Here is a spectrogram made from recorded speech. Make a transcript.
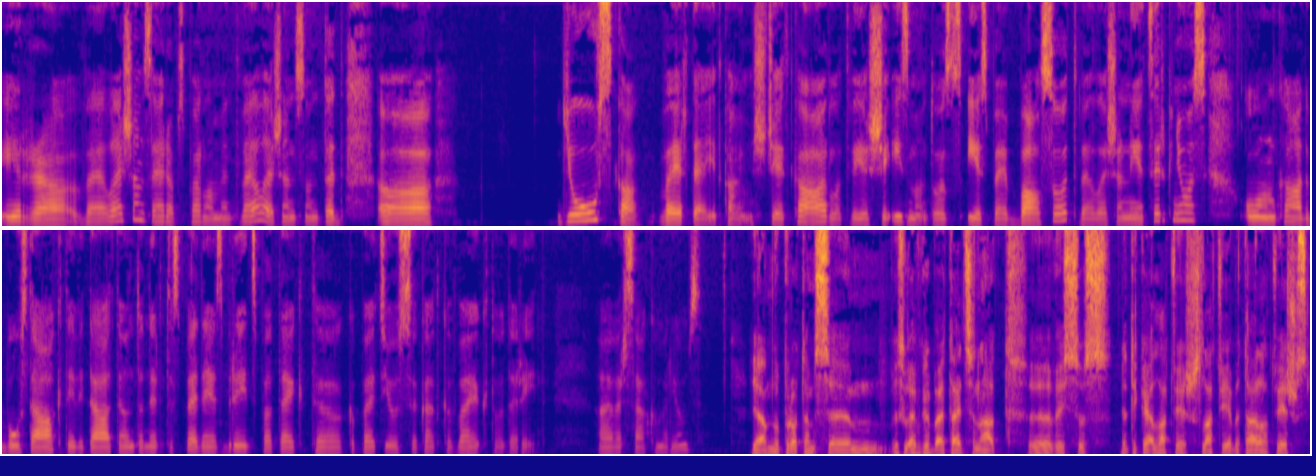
ir uh, vēlēšanas, Eiropas parlamenta vēlēšanas, un tad uh, Jūs kā vērtējat, kā jums šķiet, kā ārlatvieši izmantos iespēju balsot vēlēšanu iecirkņos un kāda būs tā aktivitāte, un tad ir tas pēdējais brīdis pateikt, uh, kāpēc jūs sakāt, ka vajag to darīt. Aivar, sākam ar jums. Jā, nu, protams, es gribētu aicināt eh, visus, ne tikai latviešus Latvijā, bet ārlatviešus,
